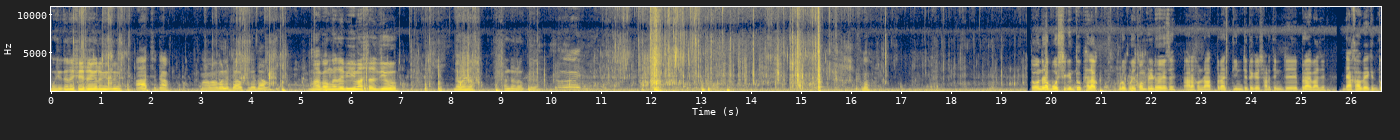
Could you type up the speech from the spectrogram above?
বসি তাহলে শেষ হয়ে গেল কিন্তু। আচ্ছা দাও। মামা বলে দাও ফেলে দাও। মা গঙ্গা দেবী মাছটা দিও। ভাই যাও ঠান্ডা। না তো বন্ধুরা বসি কিন্তু ফেলা পুরোপুরি কমপ্লিট হয়ে গেছে। আর এখন রাত প্রায় তিনটে থেকে সাড়ে তিনটে প্রায় বাজে। দেখা হবে কিন্তু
